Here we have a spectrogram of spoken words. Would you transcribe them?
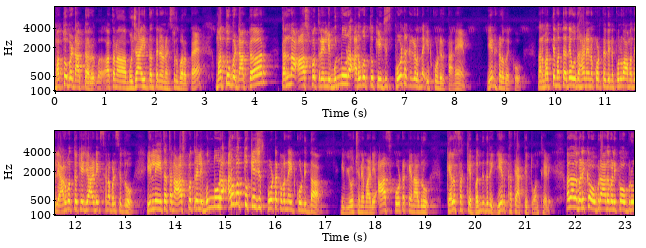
ಮತ್ತೊಬ್ಬ ಡಾಕ್ಟರ್, ಆತನ ಮುಜಾಹಿದ್ ಅಂತ ಹೆಸರು ಬರುತ್ತೆ. ಮತ್ತೊಬ್ಬ ಡಾಕ್ಟರ್ ತನ್ನ ಆಸ್ಪತ್ರೆಯಲ್ಲಿ ಮುನ್ನೂರ ಅರವತ್ತು ಕೆಜಿ ಸ್ಫೋಟಕಗಳನ್ನ ಇಟ್ಕೊಂಡಿರ್ತಾನೆ. ಏನ್ ಹೇಳಬೇಕು? ನಾನು ಮತ್ತೆ ಮತ್ತೆ ಅದೇ ಉದಾಹರಣೆಯನ್ನು ಕೊಡ್ತಾ ಇದ್ದೀನಿ. ಪುಲ್ವಾಮಾದಲ್ಲಿ ಅರವತ್ತು ಕೆಜಿ ಆರ್ಡಿಕ್ಸ್ ಅನ್ನ ಬಳಸಿದ್ರು. ಇಲ್ಲಿ ಈತ ತನ್ನ ಆಸ್ಪತ್ರೆಯಲ್ಲಿ ಮುನ್ನೂರ ಅರವತ್ತು ಕೆಜಿ ಸ್ಫೋಟಕವನ್ನ ಇಟ್ಕೊಂಡಿದ್ದ. ನೀವು ಯೋಚನೆ ಮಾಡಿ, ಆ ಸ್ಫೋಟಕ ಏನಾದ್ರೂ ಕೆಲಸಕ್ಕೆ ಬಂದಿದ್ರೆ ಏನ್ ಕತೆ ಆಗ್ತಿತ್ತು ಅಂತ ಹೇಳಿ. ಅದಾದ ಬಳಿಕ ಒಬ್ಬರಾದ ಬಳಿಕ ಒಬ್ರು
